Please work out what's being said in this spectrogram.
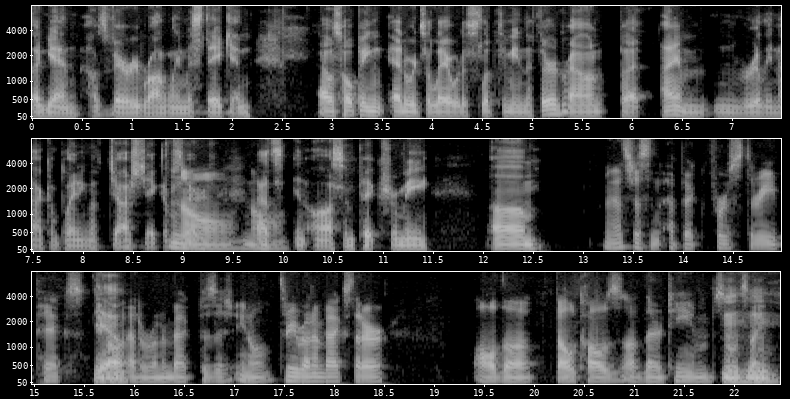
again, I was very wrongly mistaken. I was hoping Edwards Helaire would have slipped to me in the third round, but I am really not complaining with Josh Jacobs. no, no, That's an awesome pick for me. Um, I mean, that's just an epic first three picks. You know, Yeah. at a running back position, you know, three running backs that are all the bell calls of their team. So it's like Mhm.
